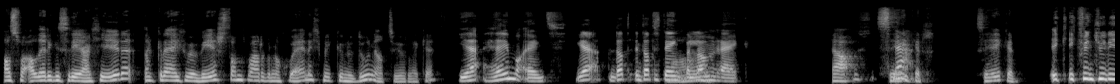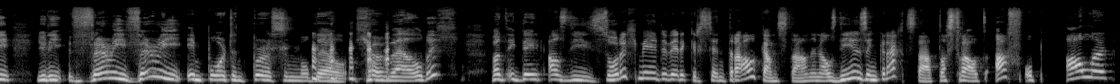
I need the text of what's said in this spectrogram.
als we allergisch reageren, dan krijgen we weerstand waar we nog weinig mee kunnen doen natuurlijk. Hè? Ja, helemaal eens. Ja, dat, dat is denk ik belangrijk. Ja, zeker. Ja. Zeker. Ik, ik vind jullie, jullie very, very important person model geweldig. Want ik denk, als die zorgmedewerker centraal kan staan en als die in zijn kracht staat, dat straalt af op alle,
